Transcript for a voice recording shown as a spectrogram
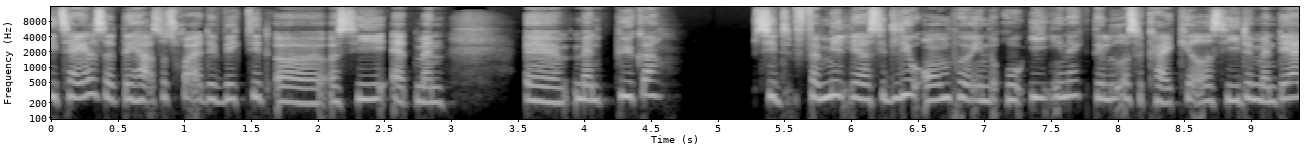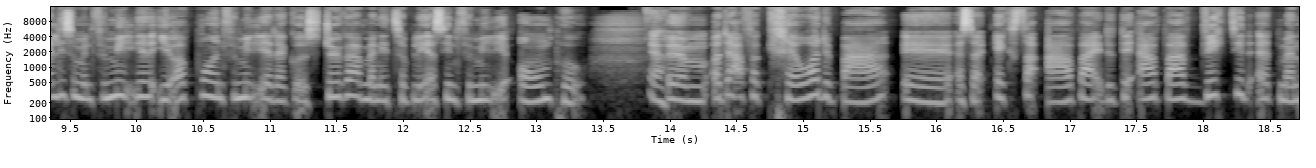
i tale det her, så tror jeg, det er vigtigt at, at sige, at man, øh, man bygger sit familie og sit liv oven på en ruin. Ikke? Det lyder så karikeret at sige det, men det er ligesom en familie i opbrud, en familie, der er gået i stykker, og man etablerer sin familie ovenpå. Ja. Øhm, og derfor kræver det bare øh, altså ekstra arbejde. Det er bare vigtigt, at man,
